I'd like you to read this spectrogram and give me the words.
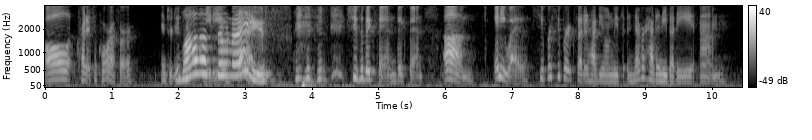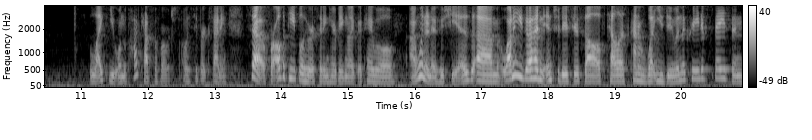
all credit to Cora for introducing. Me. Wow, that's so nice. she's a big fan, big fan. Um, anyway, super super excited to have you on. We've never had anybody um like you on the podcast before, which is always super exciting. So, for all the people who are sitting here being like, okay, well, I want to know who she is, um, why don't you go ahead and introduce yourself? Tell us kind of what you do in the creative space and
